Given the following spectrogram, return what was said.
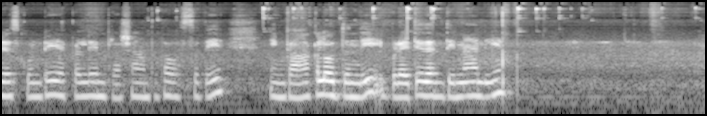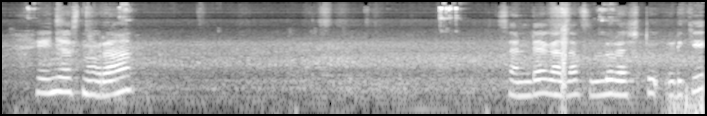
చేసుకుంటే ఎక్కడ లేని ప్రశాంతత వస్తుంది. ఇంకా ఆకలి అవుతుంది ఇప్పుడైతే దాన్ని తినాలి. ఏం చేస్తున్నావురా? సండే కదా ఫుల్ రెస్ట్. ఇడికి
